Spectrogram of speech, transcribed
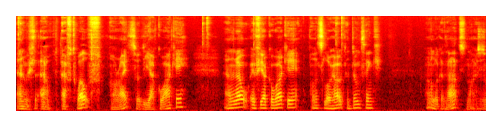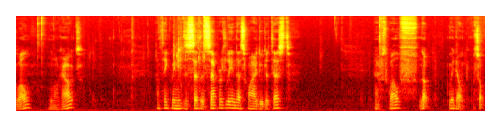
And with the F12, all right, so the Yakuake. And now if Yakuake, let's log out and don't think, oh, look at that, nice as well. Log out. I think we need to set it separately and that's why I do the test. F12, no, we don't. So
